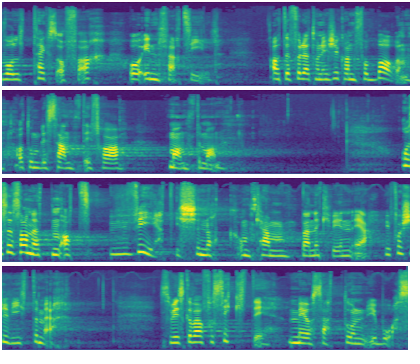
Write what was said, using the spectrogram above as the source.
voldtektsoffer og infertil. At det er fordi hun ikke kan få barn at hun blir sendt fra mann til mann. Og så er sannheten at vi vet ikke nok om hvem denne kvinnen er. Vi får ikke vite mer. Så vi skal være forsiktige med å sette henne i bås.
